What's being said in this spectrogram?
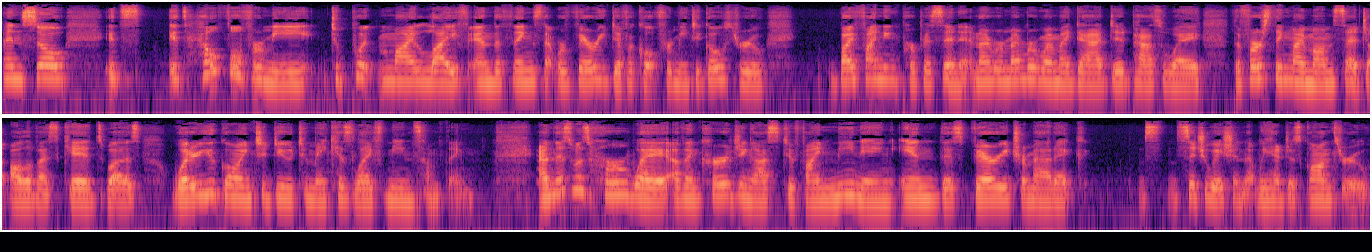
And so it's it's helpful for me to put my life and the things that were very difficult for me to go through by finding purpose in it. And I remember when my dad did pass away, the first thing my mom said to all of us kids was, What are you going to do to make his life mean something? And this was her way of encouraging us to find meaning in this very traumatic situation that we had just gone through.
